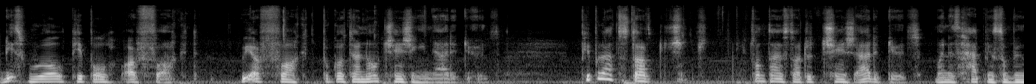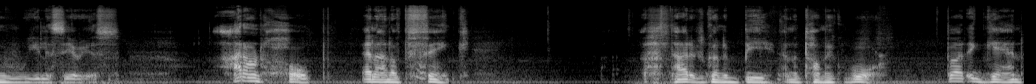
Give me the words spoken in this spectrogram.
These world people are fucked. We are fucked because there are no changing in attitudes. People have to start sometimes start to change attitudes when it's happening something really serious. I don't hope and I don't think that it's going to be an atomic war. But again,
